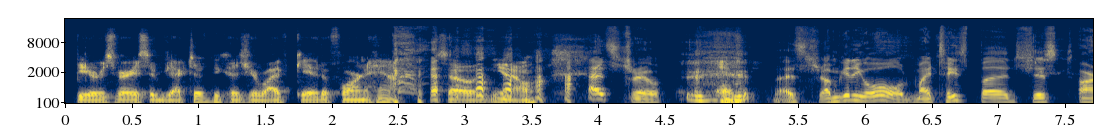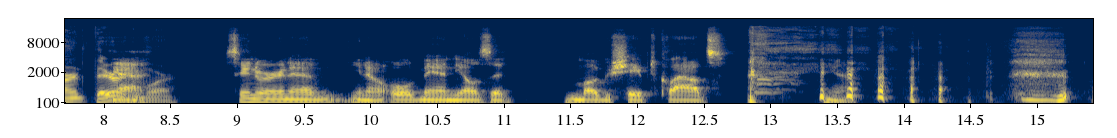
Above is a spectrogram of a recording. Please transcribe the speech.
beer is very subjective because your wife gave it a four and a half. So, you know. That's true. And, That's true. I'm getting old. My taste buds just aren't there yeah. anymore. Soon we're going to, you know, old man yells at mug shaped clouds. Yeah.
